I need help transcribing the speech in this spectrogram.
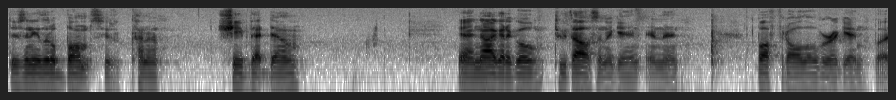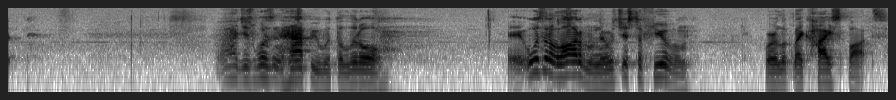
there's any little bumps, to kind of shave that down. Yeah, now I got to go 2000 again and then buff it all over again. But I just wasn't happy with the little, it wasn't a lot of them. There was just a few of them where it looked like high spots.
